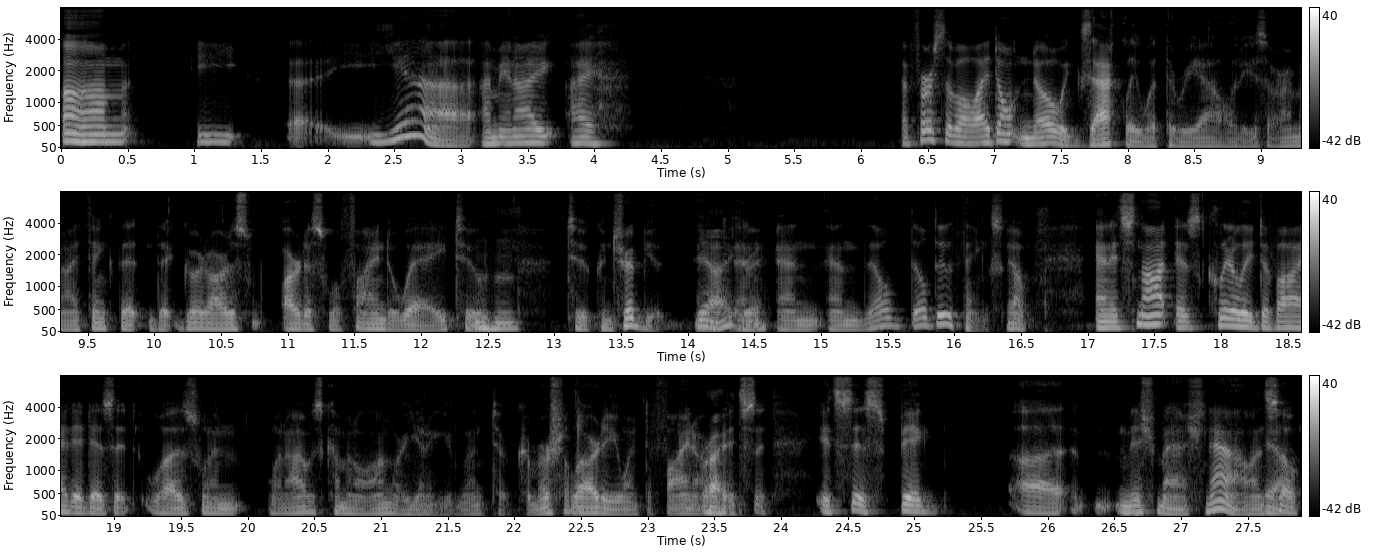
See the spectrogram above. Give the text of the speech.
Um, y- uh, yeah. I mean, I, I. First of all, I don't know exactly what the realities are. I mean, I think that, that good artists artists will find a way to to contribute. Mm-hmm. Yeah, I and, agree. And, and and they'll they'll do things. Oh, and it's not as clearly divided as it was when when I was coming along, where you know you went to commercial art or you went to fine art. Right. It's it's this big uh, mishmash now, and Yeah. so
